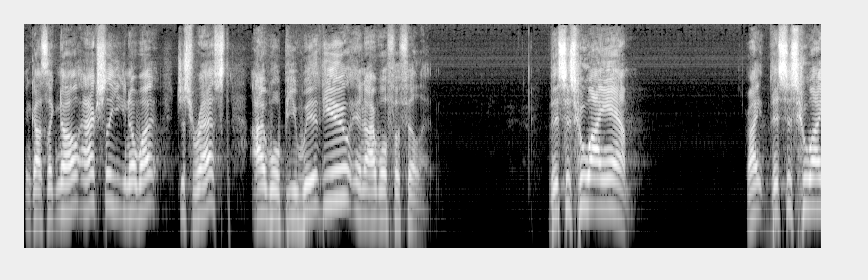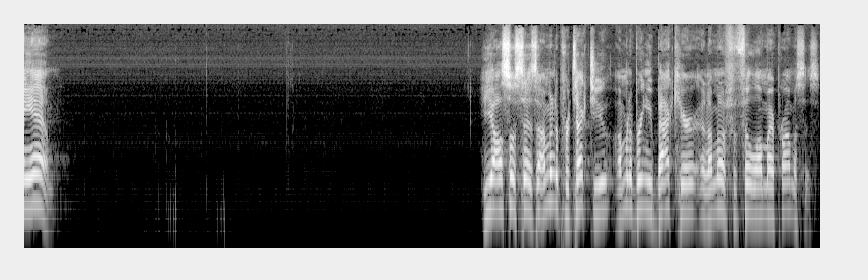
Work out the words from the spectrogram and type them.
And God's like, no, actually, you know what? Just rest. I will be with you and I will fulfill it. This is who I am. Right? This is who I am. He also says, I'm going to protect you. I'm going to bring you back here and I'm going to fulfill all my promises.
